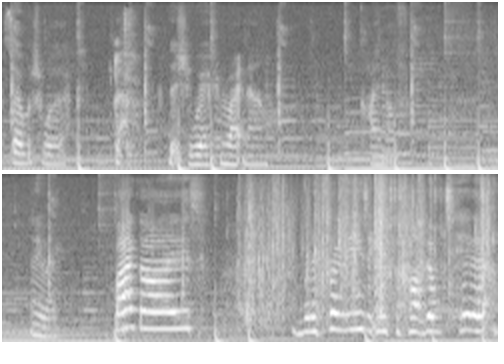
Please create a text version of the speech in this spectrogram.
so much work. Ugh, Literally working right now. Kind of. Anyway, bye guys. I'm gonna throw these at you because I can't be able to hit it.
